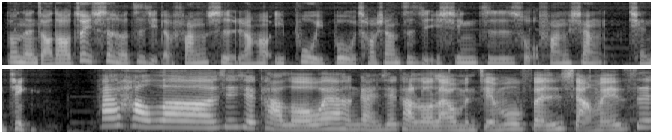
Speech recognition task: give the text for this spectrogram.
都能找到最适合自己的方式，然后一步一步朝向自己心之所方向前进。太好了，谢谢卡罗，我也很感谢卡罗来我们节目分享。每次，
